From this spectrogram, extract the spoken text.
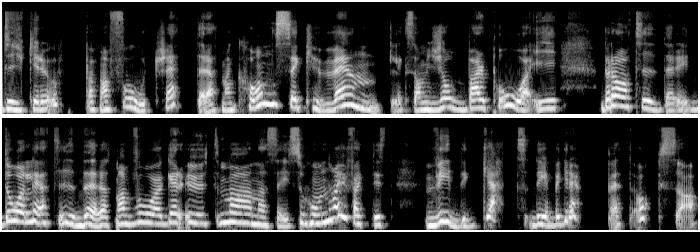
dyker upp, att man fortsätter, att man konsekvent liksom jobbar på i bra tider, i dåliga tider, att man vågar utmana sig. Så hon har ju faktiskt vidgat det begreppet också.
